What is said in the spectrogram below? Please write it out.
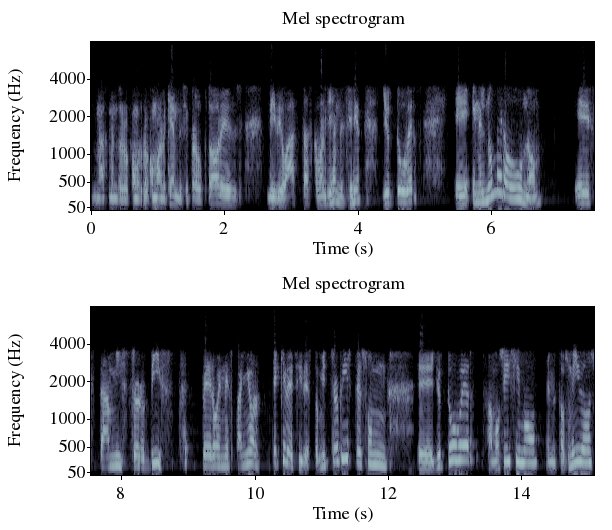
más o menos lo, como, lo- como le quieran decir, productores, videoastas, como le quieran decir, youtubers, eh, en el número uno está Mr. Beast, pero en español. ¿Qué quiere decir esto? Mr. Beast es un eh, youtuber famosísimo en Estados Unidos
